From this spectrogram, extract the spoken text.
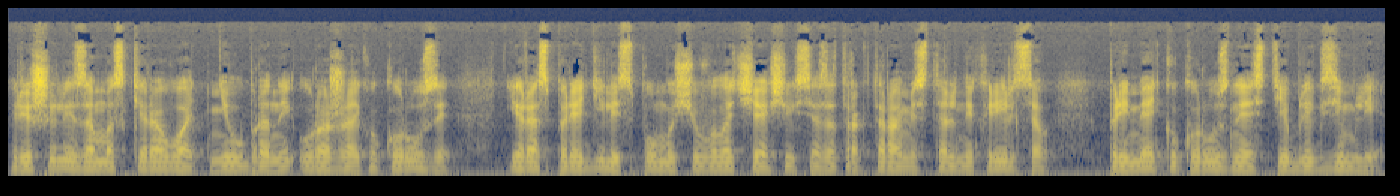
решили замаскировать неубранный урожай кукурузы и распорядились с помощью волочащихся за тракторами стальных рельсов примять кукурузные стебли к земле.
